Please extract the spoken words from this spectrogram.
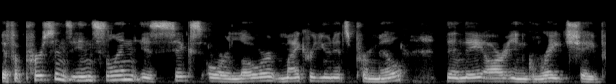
If a person's insulin is six or lower microunits per mil, then they are in great shape.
